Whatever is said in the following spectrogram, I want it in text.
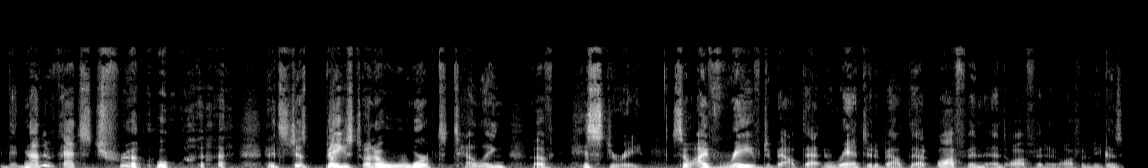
none of that's true. it's just based on a warped telling of history. So I've raved about that and ranted about that often and often and often because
